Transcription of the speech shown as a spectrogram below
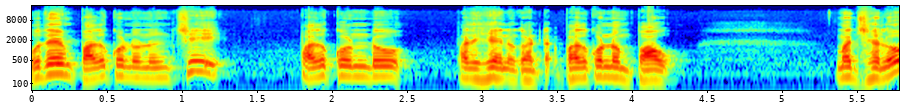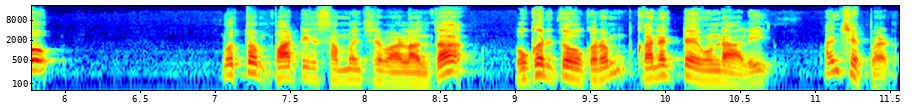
ఉదయం పదకొండు నుంచి పదకొండు పదిహేను గంట పదకొండు పావు మధ్యలో మొత్తం పార్టీకి సంబంధించిన వాళ్ళంతా ఒకరితో ఒకరం కనెక్ట్ అయి ఉండాలి అని చెప్పాడు.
